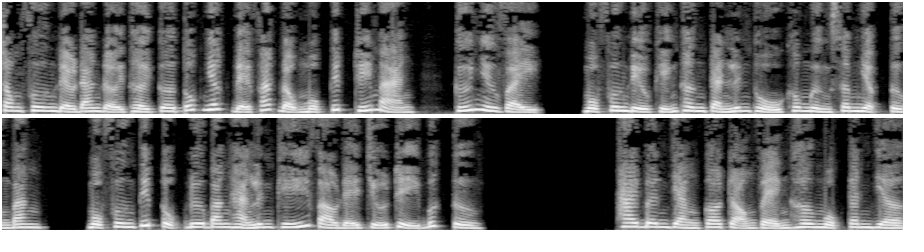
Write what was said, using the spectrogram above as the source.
Song phương đều đang đợi thời cơ tốt nhất để phát động một kích trí mạng, cứ như vậy, một phương điều khiển thân cành linh thụ không ngừng xâm nhập tường băng, một phương tiếp tục đưa băng hàng linh khí vào để chữa trị bức tường. Hai bên giằng co trọn vẹn hơn một canh giờ.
